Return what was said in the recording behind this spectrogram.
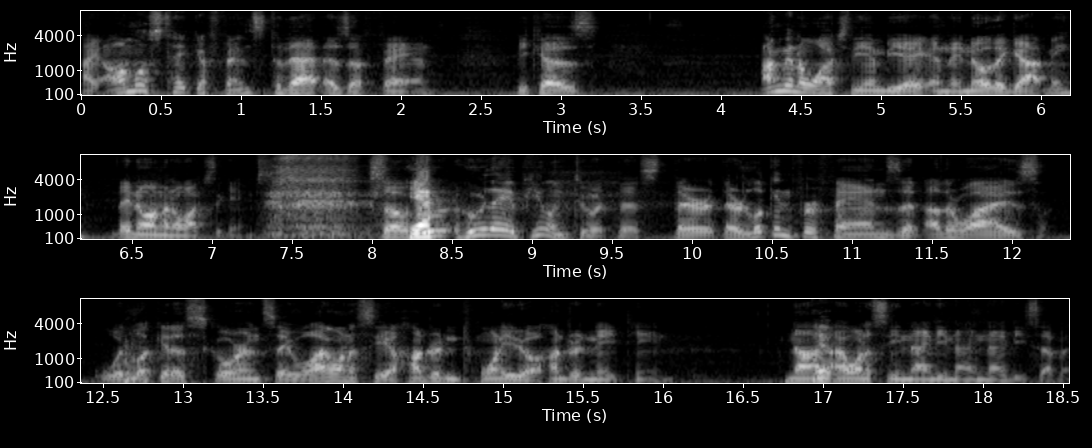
I almost take offense to that as a fan because I'm going to watch the NBA, and they know they got me. They know I'm going to watch the games. So yeah. who, who, are they appealing to at this? They're they're looking for fans that otherwise would look at a score and say, "Well, I want to see 120 to 118." Not yep. I want to see 99-97.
